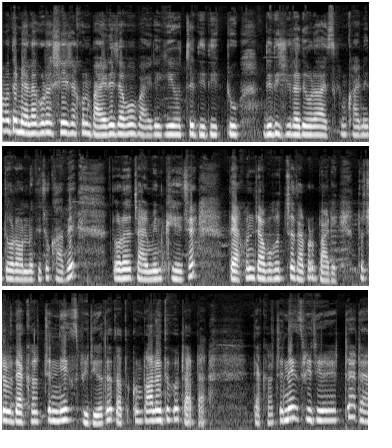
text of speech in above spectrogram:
আমাদের মেলা ঘোরা শেষ, এখন বাইরে যাব। বাইরে গিয়ে হচ্ছে দিদি একটু, দিদি শিলাদি ওরা আইসক্রিম খায়নি, তো ওরা অন্য কিছু খাবে। তো ওরা চাউমিন খেয়েছে, তো এখন যাব হচ্ছে তারপর বাড়ি। তো চলো দেখা হচ্ছে নেক্সট ভিডিওতে ততক্ষণ ভালো থেকো, টাটা। দেখা হচ্ছে নেক্সট ভিডিও টাটা।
